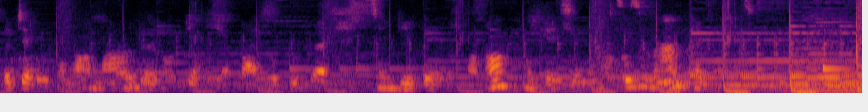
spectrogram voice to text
subject တွေကတော့အမားတို့တွေကိုပြန်ပြီး apply လုပ်ဖို့အတွက်အဆင်ပြေတယ်ပေါ့နော်ဟုတ်ကဲ့ရှင်ကျေးဇူးပါ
